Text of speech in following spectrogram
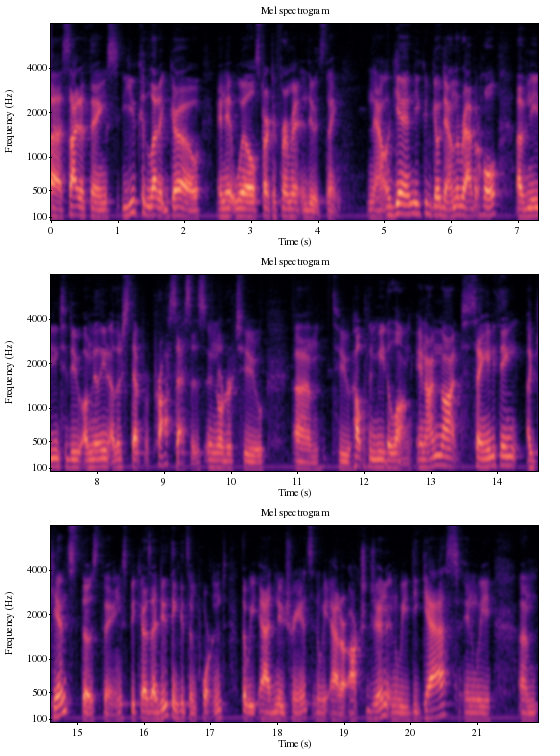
uh, side of things, you could let it go and it will start to ferment and do its thing. Now again, you could go down the rabbit hole of needing to do a million other step processes in order to um, to help the mead along. And I'm not saying anything against those things because I do think it's important that we add nutrients and we add our oxygen and we degas and we um,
